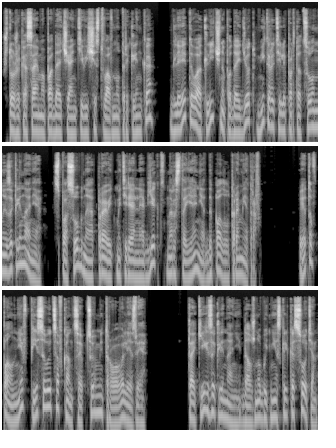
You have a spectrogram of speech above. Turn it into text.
Что же касаемо подачи антивещества внутрь клинка, для этого отлично подойдет микротелепортационное заклинание, способное отправить материальный объект на расстояние до полутора метров. Это вполне вписывается в концепцию метрового лезвия. Таких заклинаний должно быть несколько сотен,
